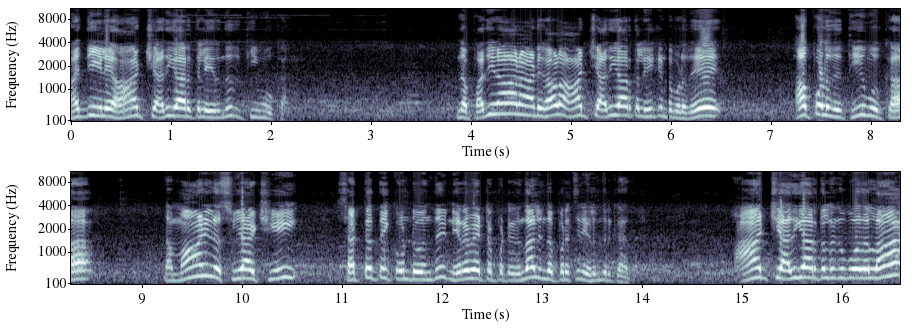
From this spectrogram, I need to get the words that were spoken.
மத்தியிலே ஆட்சி அதிகாரத்தில் இருந்தது திமுக. இந்த பதினாறு ஆண்டு காலம் ஆட்சி அதிகாரத்தில் இருக்கின்ற பொழுது அப்பொழுது திமுக இந்த மாநில சுயாட்சியை சட்டத்தை கொண்டு வந்து நிறைவேற்றப்பட்டிருந்தால் இந்த பிரச்சனை எழுந்திருக்காது. ஆட்சி அதிகாரத்தில் இருக்கும் போதெல்லாம்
